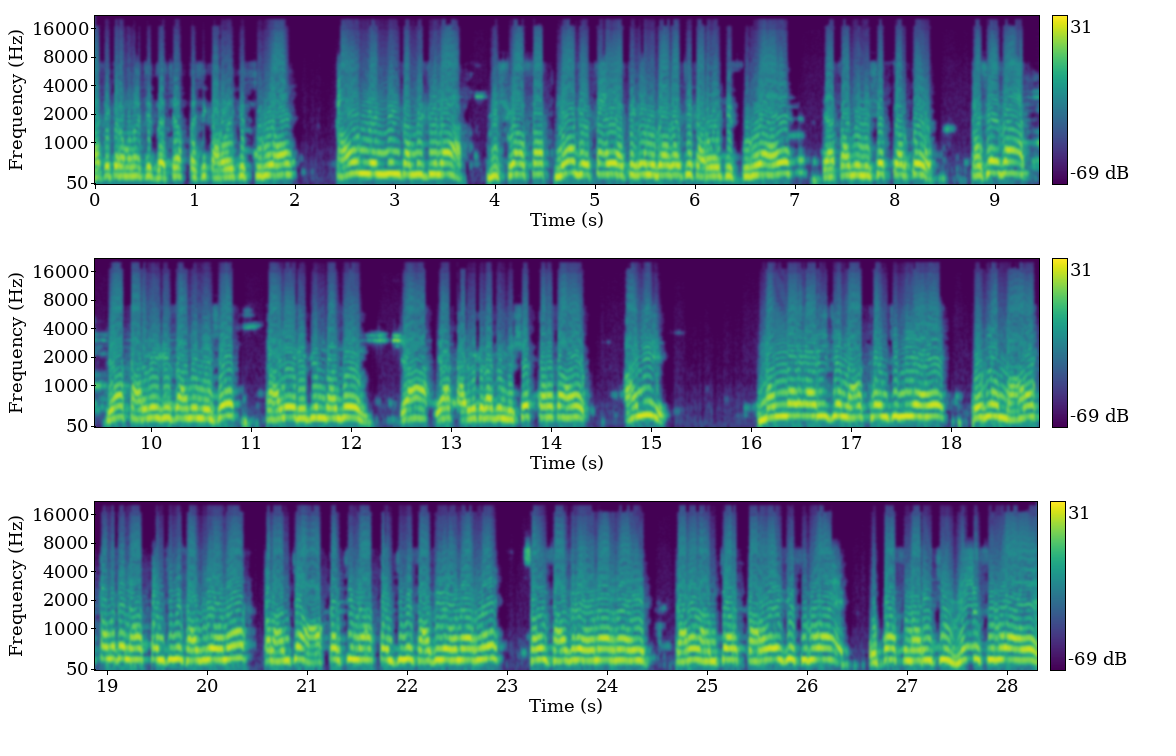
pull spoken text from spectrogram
अतिक्रमणाची जशास तशी कारवाई सुरू आहे. टाउन एंडिंग कमिटीला विश्वासात न घेता ही अतिक्रमण विभागाची कारवाई सुरू आहे. याचा आम्ही निषेध करतो. तसेच आज या कारवाईचा आम्ही निषेध काले रिबीन बांधून या या कारवाईचा आम्ही निषेध करत आहोत. आणि मंगळवारी जे नागपंचमी आहे पूर्ण महाराष्ट्रामध्ये नागपंचमी साजरी होणार पण आमच्या आकरची नागपंचमी साजरी होणार नाही सण साजरे होणार नाहीत. कारण आमच्यावर कारवाईची सुरू आहे उपासमारीची वेळ सुरू आहे.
